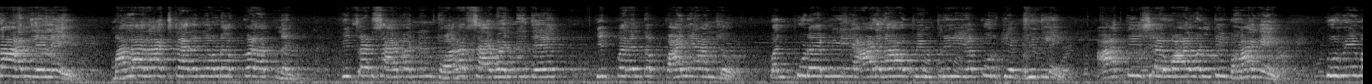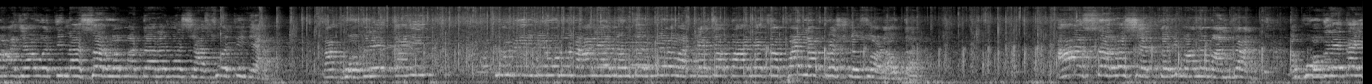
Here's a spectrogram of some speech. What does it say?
ताणलेले मला राजकारण एवढं कळत नाही. पिचड साहेबांनी थोरात साहेबांनी ते तिथपर्यंत पाणी आणलं. पण पुढे मी आडगाव पिंपरी एकुरके फिरले. अतिशय वाळवंटी भाग आहे. तुम्ही माझ्या वतीनं सर्व मतदारांना शाश्वती द्या. का घोगरे काही? तुम्ही निवडून आल्यानंतर निळवंड्याच्या पाण्याचा पहिला प्रश्न सोडवतात. आज सर्व शेतकरी मला मानतात घोगरेताई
